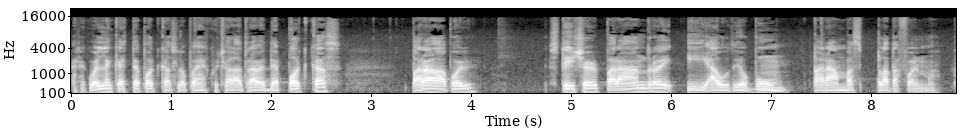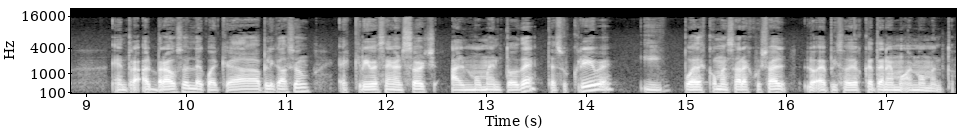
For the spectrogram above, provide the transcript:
Recuerden que este podcast lo pueden escuchar a través de podcast para Apple, Stitcher para Android y Audioboom para ambas plataformas. Entra al browser de cualquier aplicación, escribes en el search al momento de, te suscribes y puedes comenzar a escuchar los episodios que tenemos al momento.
